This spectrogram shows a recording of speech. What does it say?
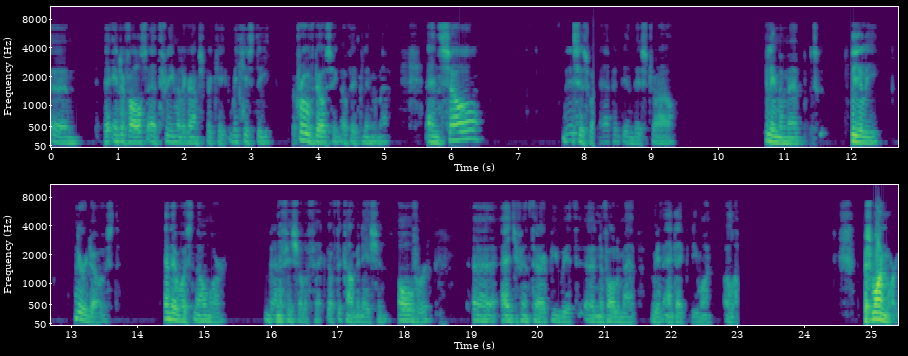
um, intervals at three milligrams per kg, which is the approved dosing of ipilimumab. And so this is what happened in this trial. Ipilimumab was clearly underdosed and there was no more beneficial effect of the combination over uh, adjuvant therapy with uh, nivolumab with anti-PD-1 alone. There's one more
